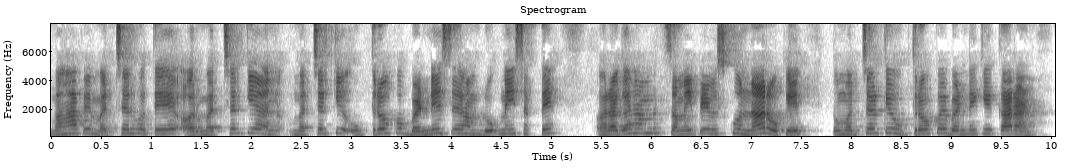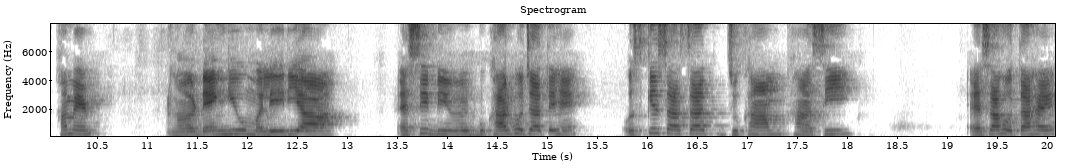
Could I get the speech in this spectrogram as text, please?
वहाँ पे मच्छर होते हैं और मच्छर के अन, मच्छर के उपद्रव को बढ़ने से हम रोक नहीं सकते। और अगर हम समय पे उसको ना रोके तो मच्छर के उपद्रव के बढ़ने के कारण हमें डेंगू मलेरिया ऐसे बुखार हो जाते हैं। उसके साथ साथ जुखाम खांसी ऐसा होता है।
